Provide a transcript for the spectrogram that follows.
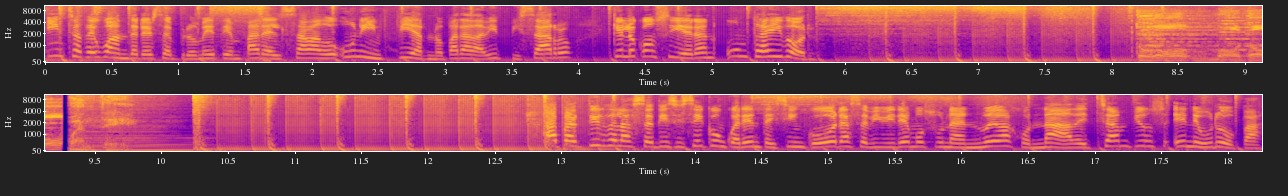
Hinchas de Wanderers se prometen para el sábado un infierno para David Pizarro, que lo consideran un traidor. Cómodo. A partir de las 16.45 horas viviremos una nueva jornada de Champions en Europa.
